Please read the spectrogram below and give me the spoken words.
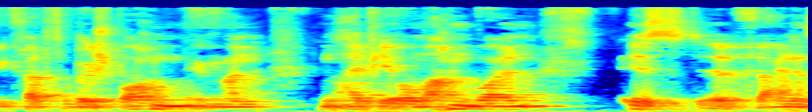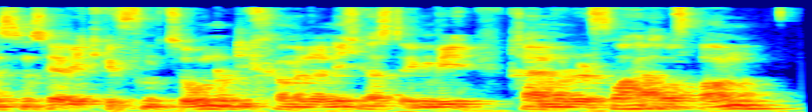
wie gerade darüber gesprochen, irgendwann ein IPO machen wollen. ist äh, für Finance eine sehr wichtige Funktion und die kann man dann nicht erst irgendwie drei Monate vorher aufbauen,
